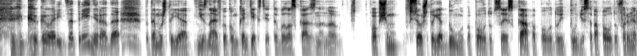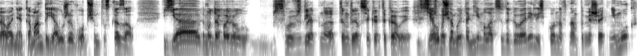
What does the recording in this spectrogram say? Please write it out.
говорить за тренера, да, потому что я не знаю, в каком контексте это было сказано, но в общем, все, что я думаю по поводу ЦСКА, по поводу Итудиса, по поводу формирования команды, я уже, в общем-то, сказал. Я... Ему добавил свой взгляд на тенденции как таковые. Я, общем... Мы с тобой такие молодцы договорились, Конов нам помешать не мог,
